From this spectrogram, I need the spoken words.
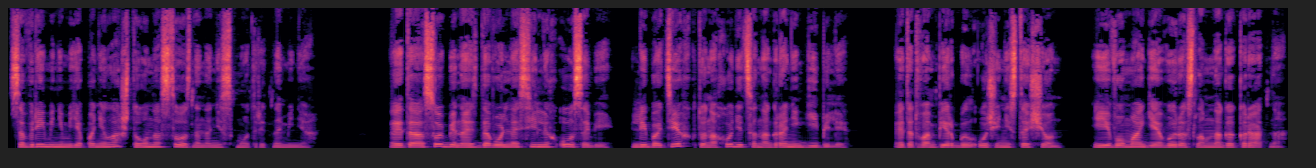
Со временем я поняла, что он осознанно не смотрит на меня. Это особенность довольно сильных особей, либо тех, кто находится на грани гибели. Этот вампир был очень истощен, и его магия выросла многократно.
